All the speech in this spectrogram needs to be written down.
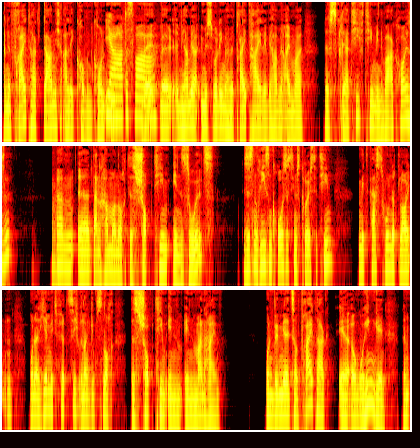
an dem Freitag gar nicht alle kommen konnten. Ja, das war- Weil, weil wir haben ja, ihr müsst überlegen, wir haben ja drei Teile. Wir haben ja einmal das Kreativteam in Waghäusel, ähm, äh, dann haben wir noch das Shop-Team in Sulz. Das ist ein riesengroßes Team, das größte Team mit fast 100 Leuten und dann hier mit 40 und dann gibt's noch das Shop-Team in, in Mannheim. Und wenn wir jetzt am Freitag äh, irgendwo hingehen, dann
